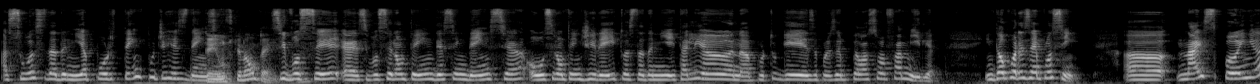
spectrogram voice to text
a sua cidadania por tempo de residência. Tem uns que não tem. Se você, é, se você não tem descendência ou se não tem direito à cidadania italiana, portuguesa, por exemplo, pela sua família. Então, por exemplo, assim, ah, na Espanha,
